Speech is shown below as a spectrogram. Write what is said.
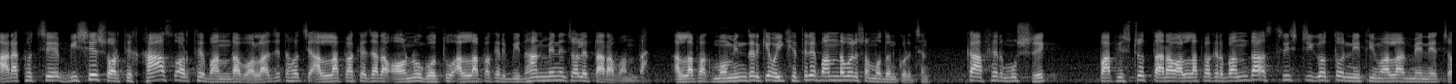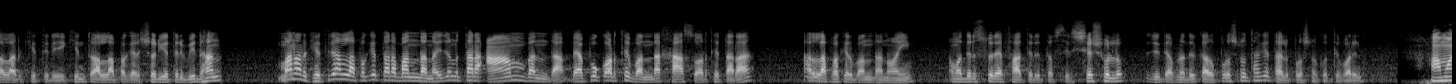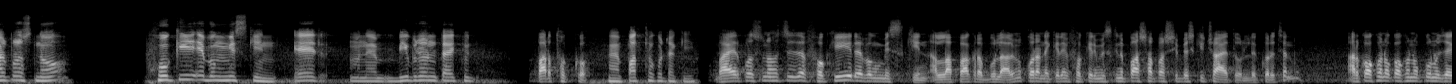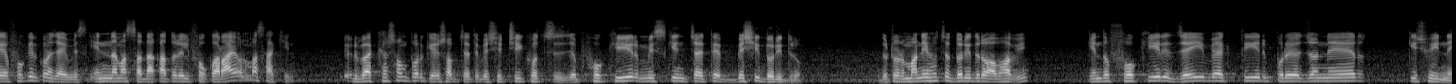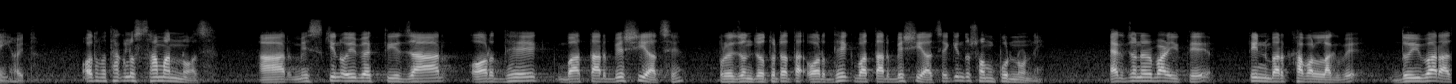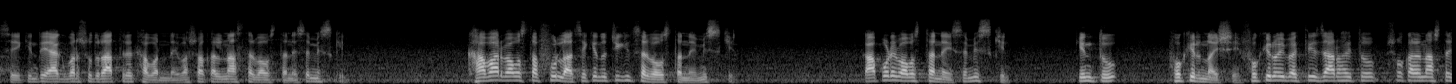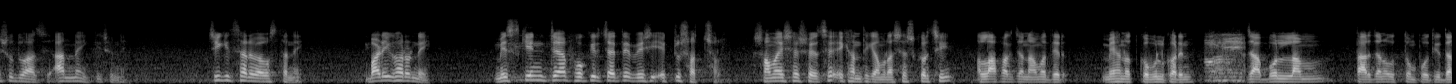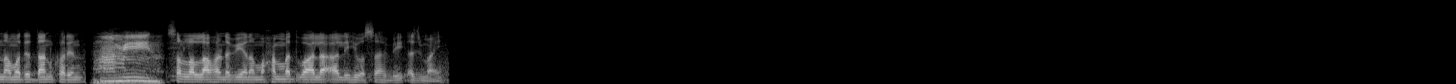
আর এক হচ্ছে বিশেষ অর্থে, খাস অর্থে বান্দা বলা, যেটা হচ্ছে আল্লাহ পাকে যারা অনুগত, আল্লাহ পাকের বিধান মেনে চলে তারা বান্দা। আল্লাহ পাক মমিনদেরকে ওই ক্ষেত্রে বান্দা বলে সম্বোধন করেছেন। কাফের, মুশরিক, পাপিষ্ট, তারাও আল্লাহ পাকের বান্দা, সৃষ্টিগত নীতিমালা মেনে চলার ক্ষেত্রে। কিন্তু আল্লাহ পাকের শরীয়তের বিধান মানার ক্ষেত্রে আল্লাহ পাকে তারা বান্দা নয়। এই জন্য তারা আম বান্দা ব্যাপক অর্থে বান্দা খাস অর্থে তারা আল্লাহ পাকের বান্দা নয়। আমাদের সুরে ফাতের তফসির শেষ হলো। যদি আপনাদের কারও প্রশ্ন থাকে তাহলে প্রশ্ন করতে পারেন। আমার প্রশ্ন ফকির এবং মিসকিন এর মানে বিবরণটা একটু পার্থক্য। হ্যাঁ পার্থক্যটা কি? ভাইয়ের প্রশ্ন হচ্ছে যে ফকির এবং মিসকিন আল্লাহ পাক রাব্বুল আলম কোরআনে কেন ফকির মিসকিনের পাশাপাশি বেশ কিছু আয়ত উল্লেখ করেছেন। আর কখনো কখনো কোনো জায়গায় ফকির কোনো জায়গায় মিসকিন। ইন্নামা সাদাকাতুল ফকরায় ওল মাসাকিন। এর ব্যাখ্যা সম্পর্কে সবচাইতে বেশি ঠিক হচ্ছে যে ফকির মিসকিন চাইতে বেশি দরিদ্র। দুটোর মানে হচ্ছে দরিদ্র অভাবী, কিন্তু ফকির যেই ব্যক্তির প্রয়োজনের কিছুই নেই হয়তো, অথবা থাকলেও সামান্য আছে। আর মিসকিন ওই ব্যক্তি যার অর্ধেক বা তার বেশি আছে, প্রয়োজন যতটা অর্ধেক বা তার বেশি আছে, কিন্তু সম্পূর্ণ নেই। একজনের বাড়িতে তিনবার খাবার লাগবে, দুইবার আছে, কিন্তু একবার শুধু রাত্রের খাবার নেই বা সকালে নাস্তার ব্যবস্থা নেই, সে মিসকিন। খাবার ব্যবস্থা ফুল আছে কিন্তু চিকিৎসার ব্যবস্থা নেই মিসকিন। কাপড়ের ব্যবস্থা নেই সে মিসকিন। কিন্তু ফকির নয় সে। ফকির ওই ব্যক্তি যার হয়তো সকালে নাস্তায় শুধু আছে আর নেই কিছু নেই। চিকিৎসার ব্যবস্থা নেই বাড়িঘরও নেই। মিসকিনটা ফকির চাইতে বেশি একটু সচ্ছল। সময় শেষ হয়েছে এখান থেকে আমরা শেষ করছি। আল্লাহ পাক যেন আমাদের মেহনত কবুল করেন। যা বললাম তার যেন উত্তম প্রতিদান আমাদের দান করেন। সাল্লাহ নবীনা মোহাম্মদ ওয়ালা আলহি ওসাহবি আজমাইন।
